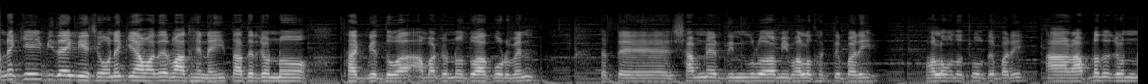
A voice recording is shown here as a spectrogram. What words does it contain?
অনেকেই বিদায় নিয়েছে, অনেকেই আমাদের মাঝে নেই। তাদের জন্য থাকবে দোয়া, আমার জন্য দোয়া করবেন। যাতে সামনের দিনগুলো আমি ভালো থাকতে পারি, ভালো মতো চলতে পারি। আর আপনাদের জন্য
